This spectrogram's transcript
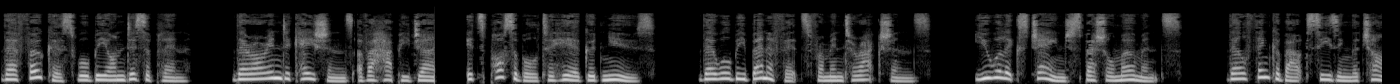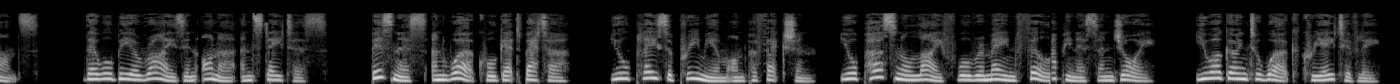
Their focus will be on discipline. There are indications of a happy journey. It's possible to hear good news. There will be benefits from interactions. You will exchange special moments. They'll think about seizing the chance. There will be a rise in honor and status. Business and work will get better. You'll place a premium on perfection. Your personal life will remain filled with happiness and joy. You are going to work creatively.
